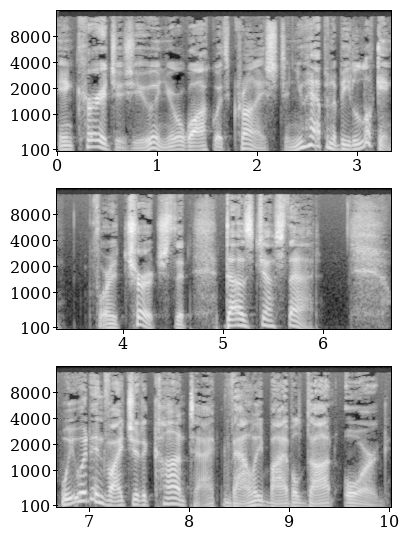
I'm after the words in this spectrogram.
encourages you in your walk with Christ, and you happen to be looking for a church that does just that, we would invite you to contact valleybible.org.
